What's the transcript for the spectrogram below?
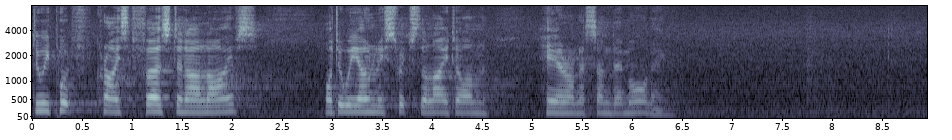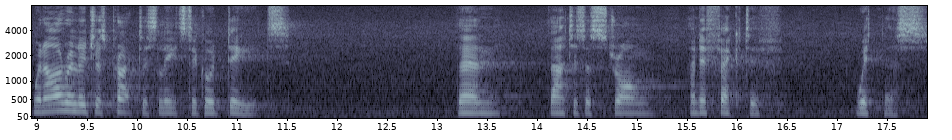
Do we put Christ first in our lives, or do we only switch the light on here on a Sunday morning? When our religious practice leads to good deeds, then that is a strong and effective witness.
